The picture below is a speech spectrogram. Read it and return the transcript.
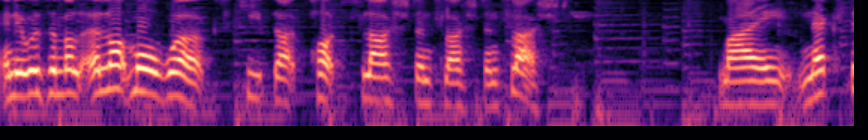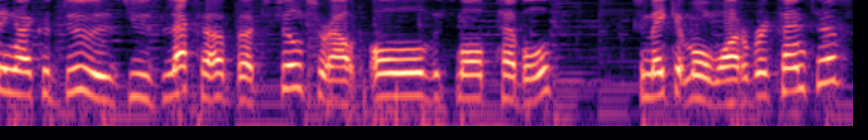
And it was a, a lot more work to keep that pot flushed and flushed and flushed. My next thing I could do is use leca, but filter out all the small pebbles to make it more water retentive.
